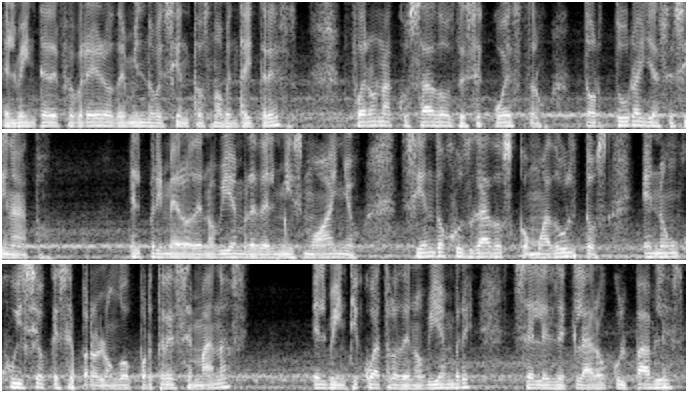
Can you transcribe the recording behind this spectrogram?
El 20 de febrero de 1993 fueron acusados de secuestro, tortura y asesinato. El 1 de noviembre del mismo año, siendo juzgados como adultos en un juicio que se prolongó por tres semanas, el 24 de noviembre se les declaró culpables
